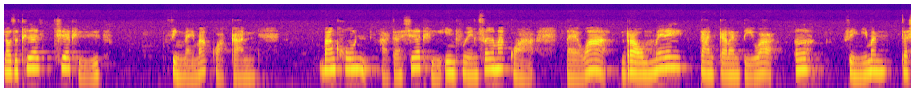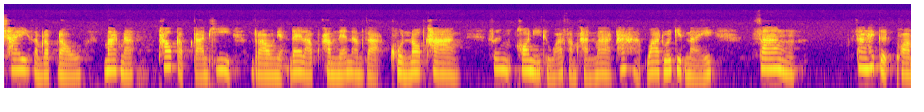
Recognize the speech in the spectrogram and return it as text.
เราจะเชื่อเชื่อถือสิ่งไหนมากกว่ากัน บางคนอาจจะเชื่อถืออินฟลูเอนเซอร์มากกว่า แต่ว่าเราไม่ได้การการันตีว่า เออ สิ่งนี้มันจะใช่สำหรับเรามากนะ เท่ากับการที่เราเนี่ยได้รับคำแนะนำจากคนรอบข้าง ซึ่งข้อนี้ถือว่าสำคัญมาก ถ้าหากว่าธุรกิจไหน สร้างสร้างให้เกิดความ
